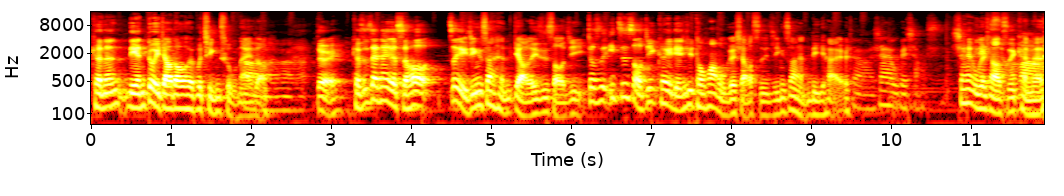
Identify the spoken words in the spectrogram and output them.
可能连对焦都会不清楚那种，啊、对，可是，在那个时候，这已经算很屌的一只手机，就是一只手机可以连续通话五个小时，已经算很厉害了。对啊，现在五个小时，现在五个小时可能。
